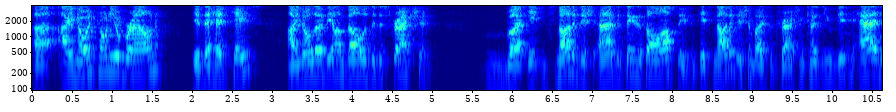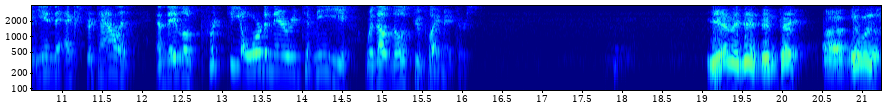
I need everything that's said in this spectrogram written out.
Uh, I know Antonio Brown is a head case. I know Le'Veon Bell was a distraction. But it's not addition. And I've been saying this all offseason. It's not addition by subtraction because you didn't add in extra talent, and they look pretty ordinary to me without those two playmakers. Yeah, they did, didn't they? Uh, it was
